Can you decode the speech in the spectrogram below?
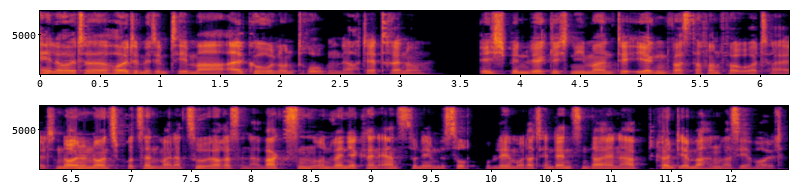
Hey Leute, heute mit dem Thema Alkohol und Drogen nach der Trennung. Ich bin wirklich niemand, der irgendwas davon verurteilt. 99% meiner Zuhörer sind erwachsen und wenn ihr kein ernstzunehmendes Suchtproblem oder Tendenzen dahin habt, könnt ihr machen, was ihr wollt.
